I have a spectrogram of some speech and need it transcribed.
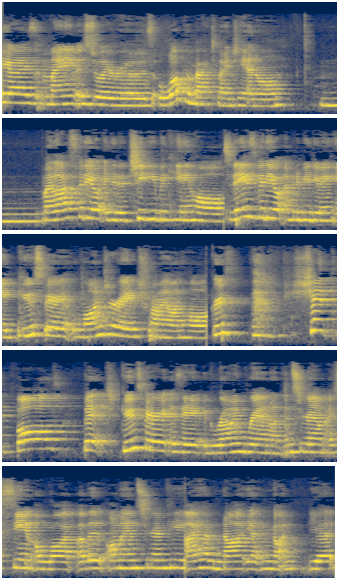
Hey guys, my name is Julia Rose. Welcome back to my channel. Mm, my last video, I did a cheeky bikini haul. Today's video, I'm going to be doing a Gooseberry lingerie try-on haul. Goose... Shit! Balls! Bitch! Gooseberry is a growing brand on Instagram. I've seen a lot of it on my Instagram feed. I have not yet gotten... Yet?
